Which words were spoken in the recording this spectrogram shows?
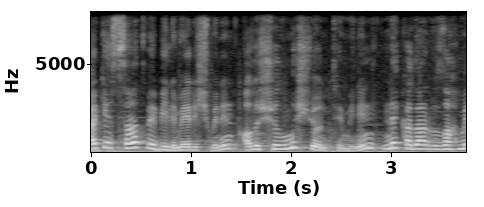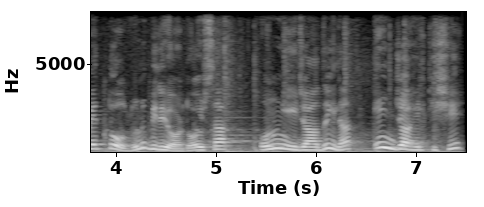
Herkes sanat ve bilime erişmenin alışılmış yönteminin ne kadar zahmetli olduğunu biliyordu. Oysa onun icadıyla en cahil kişi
